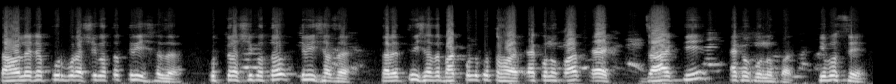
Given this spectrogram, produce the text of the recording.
তাহলে এটা পূর্ব রাশি কত? ত্রিশ হাজার। উত্তর রাশি কত? ত্রিশ হাজার। তাহলে ত্রিশ হাজার ভাগ করলে কত হয়? এক অনুপাত এক। যা একটি একক অনুপাত। কি বলছে?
